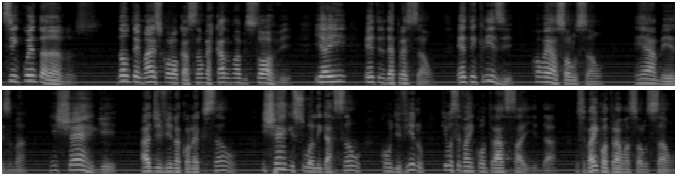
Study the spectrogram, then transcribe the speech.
50 anos, não tem mais colocação, o mercado não absorve. E aí entra em depressão, entra em crise. Qual é a solução? É a mesma. Enxergue a divina conexão, enxergue sua ligação com o divino, que você vai encontrar a saída. Você vai encontrar uma solução,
